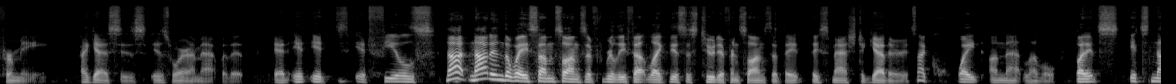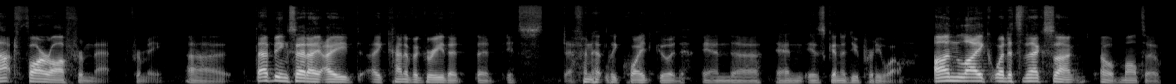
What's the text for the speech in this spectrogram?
for me. I guess is is where I'm at with it. And it it it feels not not in the way some songs have really felt like this is two different songs that they they smashed together. It's not quite on that level, but it's it's not far off from that for me. Uh, that being said, I, I I kind of agree that that it's definitely quite good and uh, and is going to do pretty well. Unlike what it's the next song. Oh, Malta.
